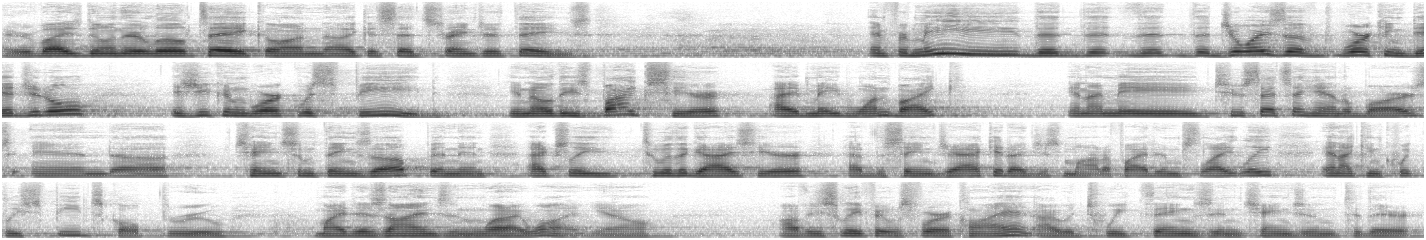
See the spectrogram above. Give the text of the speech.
Everybody's doing their little take on, like I said, Stranger Things. And for me, the, the, the, the joys of working digital is you can work with speed. You know, these bikes here, I made one bike and I made two sets of handlebars and uh, changed some things up. And then actually, two of the guys here have the same jacket. I just modified them slightly, and I can quickly speed sculpt through my designs and what I want. You know, obviously, if it was for a client, I would tweak things and change them to their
